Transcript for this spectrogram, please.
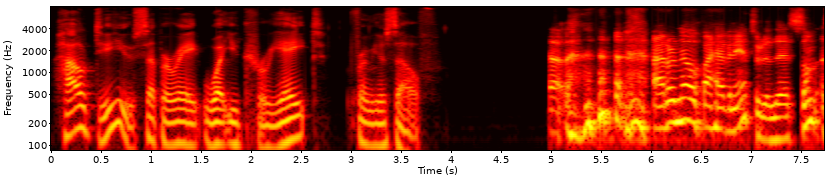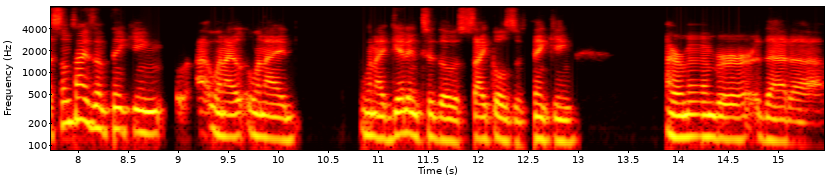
How do you separate what you create from yourself? Uh, I don't know if I have an answer to this. Some sometimes I'm thinking uh, when I when I when I get into those cycles of thinking, I remember that uh,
